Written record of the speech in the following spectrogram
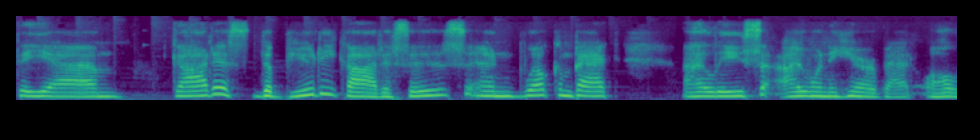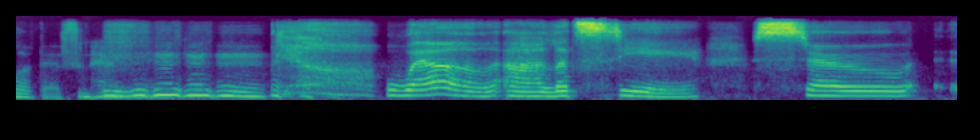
the um, goddess, the beauty goddesses. And welcome back, Elise. I want to hear about all of this and how you Well, uh, let's see. So uh,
